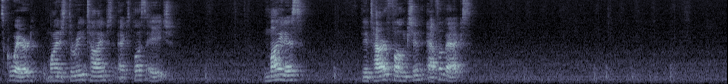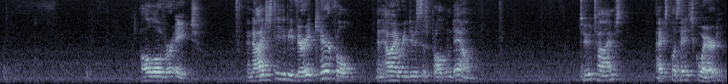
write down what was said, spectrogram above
squared minus 3 times x plus h minus the entire function f of x all over h. And I just need to be very careful in how I reduce this problem down. 2 times x plus h squared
